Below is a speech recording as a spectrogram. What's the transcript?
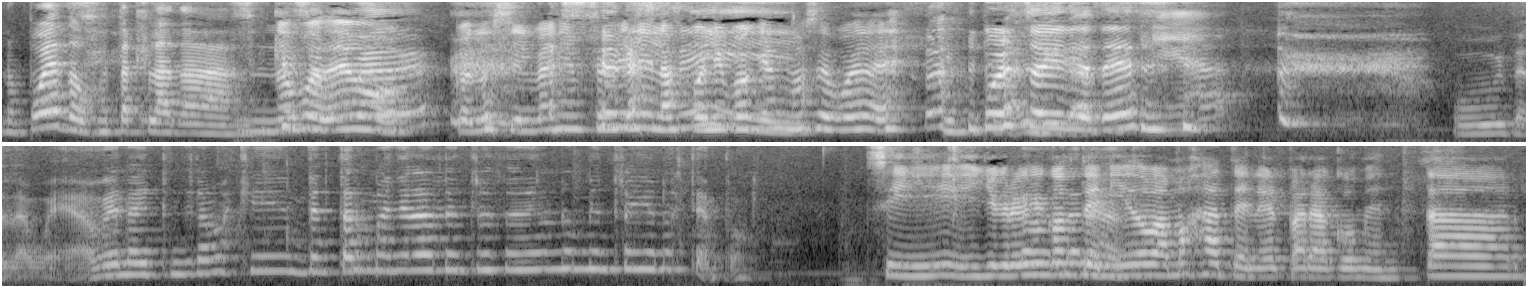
No puedo juntar plata. ¿Qué No podemos. puede? Con los Sylvanian Hacer Family y las así. Polly Pocket no se puede. Impulso de idiotez. Puta la wea. Bueno, ahí tendremos que inventar maneras de entretenernos mientras yo no esté. Sí, yo creo que contenido vamos a tener para comentar,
